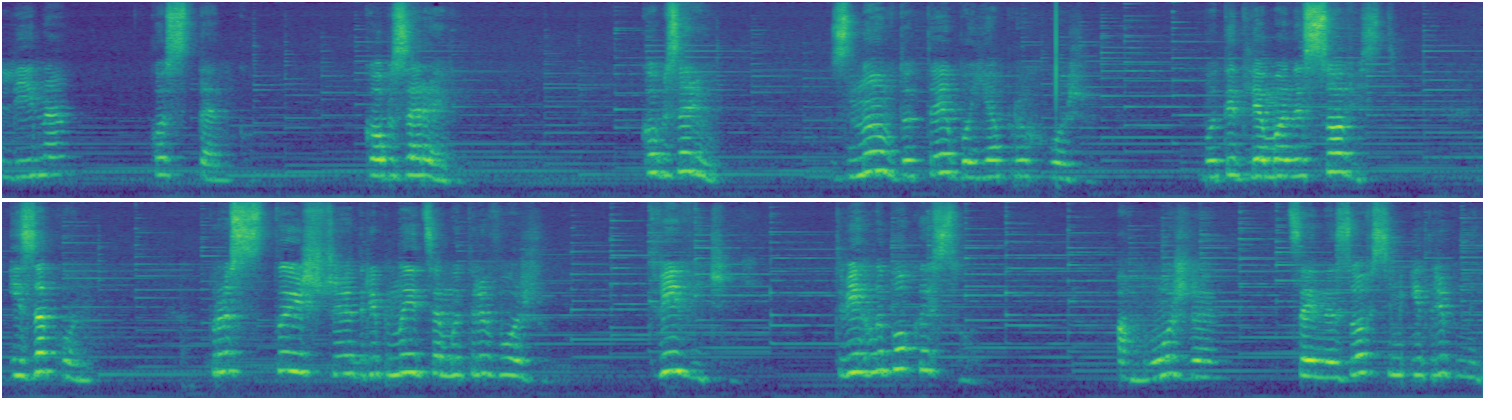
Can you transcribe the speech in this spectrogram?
Ліна Костенко. Кобзареві. Кобзарю, знов до тебе я проходжу, бо ти для мене совість і закон. Прости, що я дрібницями тривожу, твій вічний, твій глибокий сон. А може, це й не зовсім і дрібниці.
